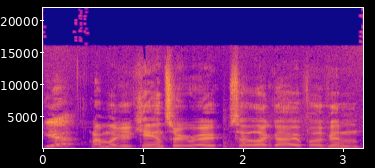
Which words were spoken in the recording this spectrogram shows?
yeah. I'm like a Cancer, right? So like, I fucking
